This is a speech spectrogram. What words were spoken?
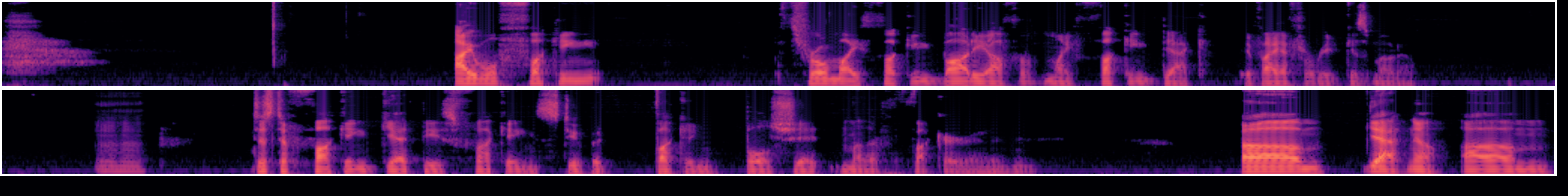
I will fucking throw my fucking body off of my fucking deck if I have to read Gizmodo. Mm-hmm. Just to fucking get these fucking stupid fucking bullshit motherfucker. Um yeah, no. Um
